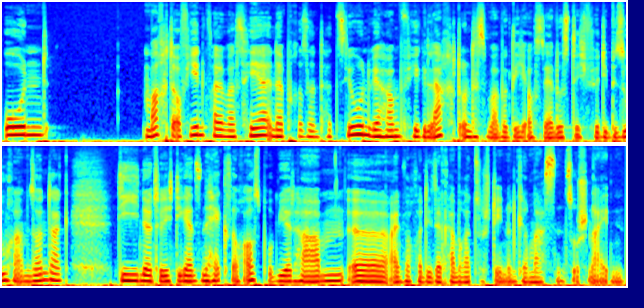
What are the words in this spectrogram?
Und machte auf jeden Fall was her in der Präsentation. Wir haben viel gelacht und es war wirklich auch sehr lustig für die Besucher am Sonntag, die natürlich die ganzen Hacks auch ausprobiert haben, äh, einfach vor dieser Kamera zu stehen und Grimassen zu schneiden.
